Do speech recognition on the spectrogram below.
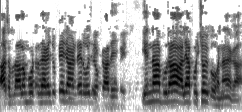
ਹਸਪਤਾਲੋਂ ਮੋਟਰਸਾਈਕਲ ਚੁੱਕੇ ਜਾਣ ਜਾਂਦੇ ਰੋਜ਼ ਲੋਕਾਂ ਦੇ। ਇੰਨਾ ਬੁਰਾ ਹਾਲ ਆ, ਪੁੱਛੋ ਹੀ ਕੁਛ ਨਾ ਹੈਗਾ।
